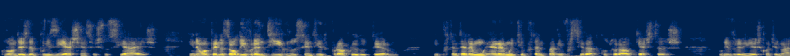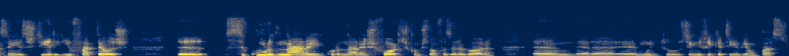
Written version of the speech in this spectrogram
que vão desde a poesia às ciências sociais, e não apenas ao livro antigo, no sentido próprio do termo. E, portanto, era, era muito importante para a diversidade cultural que estas livrarias continuassem a existir e o facto de elas uh, se coordenarem, coordenarem esforços, como estão a fazer agora, um, era, é muito significativo e é um passo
